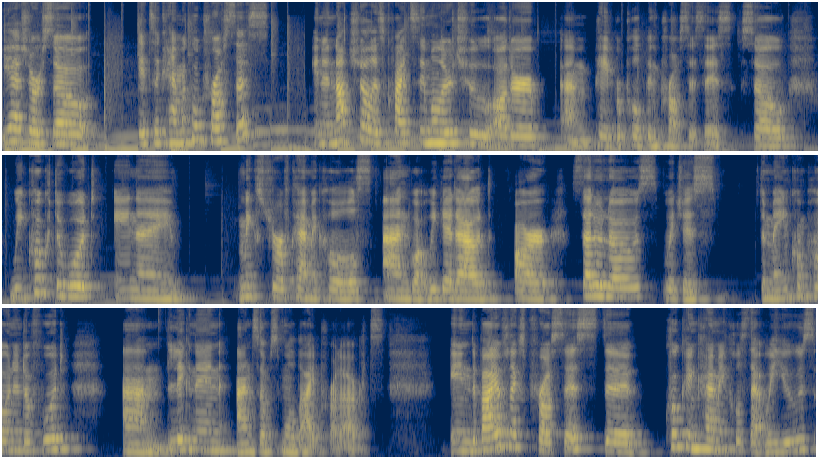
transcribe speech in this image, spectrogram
Yeah, sure. So it's a chemical process. In a nutshell, it's quite similar to other um, paper pulping processes. So we cook the wood in a mixture of chemicals, and what we get out are cellulose, which is the main component of wood, um, lignin, and some small byproducts. In the Bioflex process, the cooking chemicals that we use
